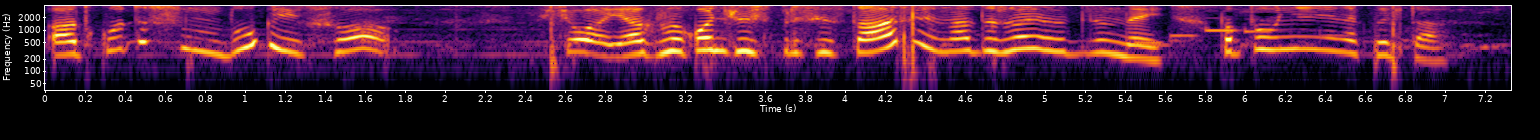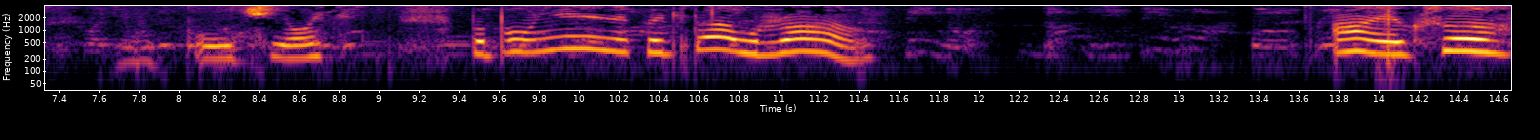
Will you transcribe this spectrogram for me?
А откуда сундук, якщо... Все, як закончусь пресистарі, надо жать один день. Пополнение на кольта. Получилось. Пополнение на кольта, ура! А, якщо...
